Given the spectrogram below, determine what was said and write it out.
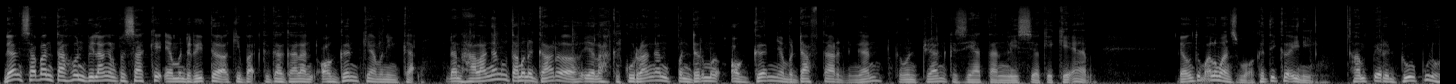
Dan saban tahun bilangan pesakit yang menderita akibat kegagalan organ kian meningkat. Dan halangan utama negara ialah kekurangan penderma organ yang berdaftar dengan Kementerian Kesihatan Malaysia KKM. Dan untuk makluman semua, ketika ini hampir 20,000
